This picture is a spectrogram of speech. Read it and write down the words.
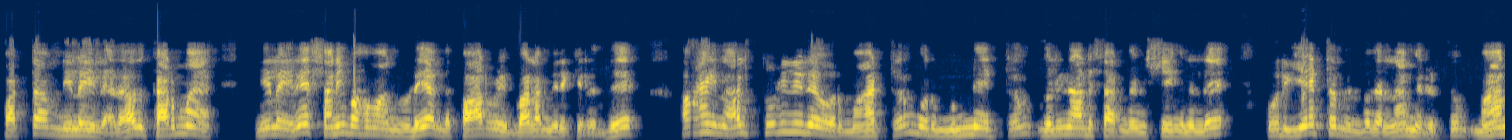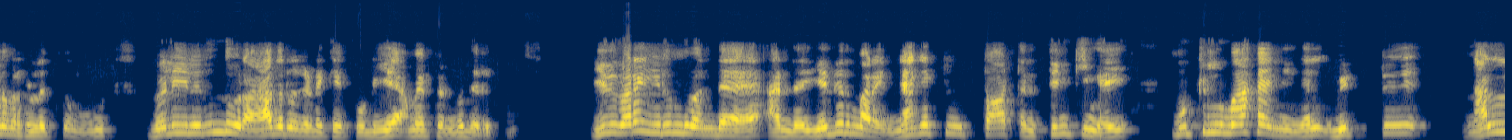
பத்தாம் நிலையில அதாவது கர்ம நிலையிலே சனி பகவானுடைய அந்த பார்வை பலம் இருக்கிறது. ஆகையினால் தொழிலிலே ஒரு மாற்றம் ஒரு முன்னேற்றம் வெளிநாடு சார்ந்த விஷயங்களிலே ஒரு ஏற்றம் என்பதெல்லாம் இருக்கும். மாணவர்களுக்கும் வெளியிலிருந்து ஒரு ஆதரவு கிடைக்கக்கூடிய அமைப்பு என்பது இருக்கும். இதுவரை இருந்து வந்த அந்த எதிர்மறை நெகட்டிவ் தாட் அண்ட் திங்கிங்கை முற்றிலுமாக நீங்கள் விட்டு நல்ல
